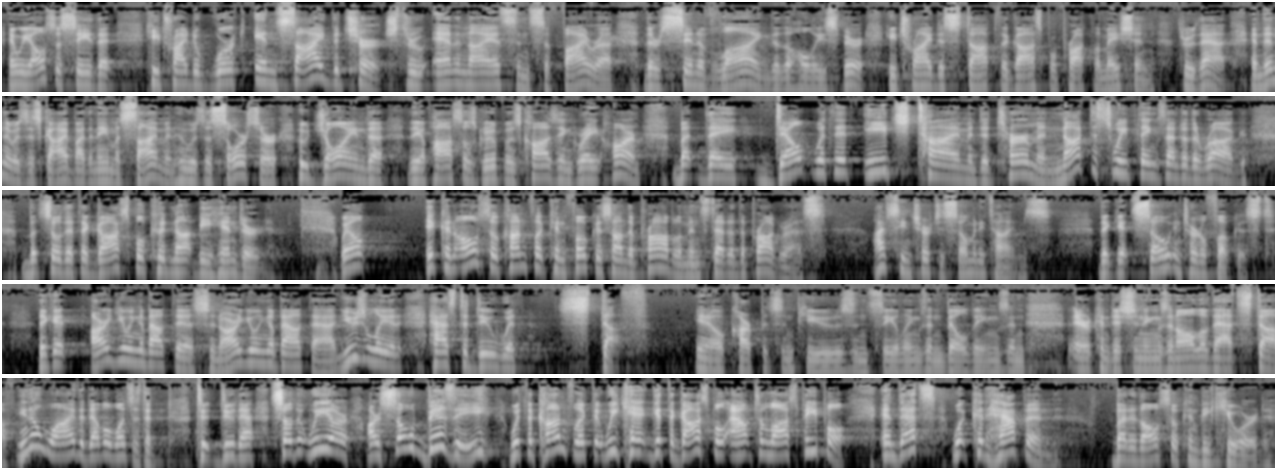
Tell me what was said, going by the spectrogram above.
And we also see that he tried to work inside the church through Ananias and Sapphira, their sin of lying to the Holy Spirit. He tried to stop the gospel proclamation through that. And then there was this guy by the name of Simon who was a sorcerer who joined the, the apostles' group and was causing great harm. But they dealt with it each time and determined not to sweep things under the rug, but so that the gospel could not be hindered. Well, it can also, conflict can focus on the problem instead of the progress. I've seen churches so many times that get so internal focused. They get arguing about this and arguing about that. Usually it has to do with stuff you know, carpets and pews and ceilings and buildings and air conditionings and all of that stuff. You know why the devil wants us to, to do that? So that we are, are so busy with the conflict that we can't get the gospel out to lost people. And that's what could happen, but it also can be cured.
